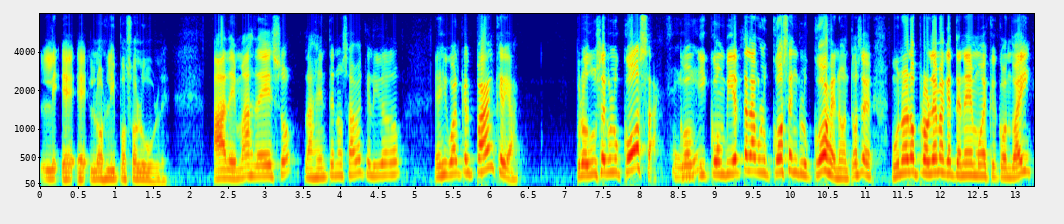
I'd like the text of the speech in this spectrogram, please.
eh, eh, los liposolubles. Además de eso, la gente no sabe que el hígado es igual que el páncreas. Produce glucosa y convierte la glucosa en glucógeno. Entonces, uno de los problemas que tenemos es que cuando hay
